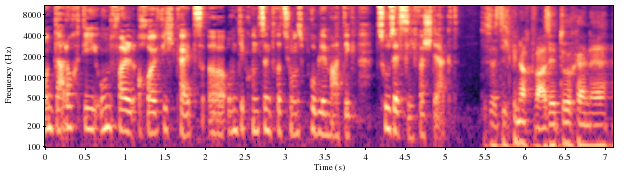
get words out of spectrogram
und dadurch die Unfallhäufigkeit äh, und die Konzentrationsproblematik zusätzlich verstärkt. Das heißt, ich bin auch quasi durch eine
